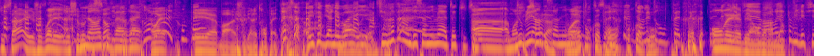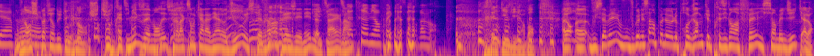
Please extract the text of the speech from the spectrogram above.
tout ça et je vois les, les chevaux Non, qui c'est sortent. pas T'as vrai. trop bien Ouais. les trompettes. Et euh, bah, je fais bien les trompettes. hein, c'est pas- Il fait bien les voix. Non, Il-. Tu devrais faire un dessin animé à toi toute seule. Ah, à moi toute Doubler un dessin animé, Ouais, toi, pourquoi tout pas seul. Pourquoi les trompettes. écoute, On il verrait bien, on verra bien. Comme il est fier. Non, je suis pas fier du tout. Non, je suis toujours très timide. Vous avez demandé de faire l'accent canadien l'autre jour et j'étais vraiment c'est très gêné de le faire Tu là. l'as très bien fait, vraiment. C'est le dit. hein, Bon. Alors, euh, vous savez, vous, vous connaissez un peu le, le programme que le président a fait ici en Belgique? Alors,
